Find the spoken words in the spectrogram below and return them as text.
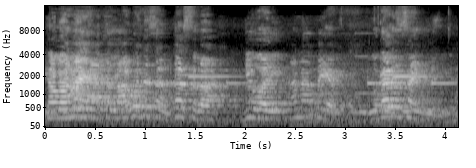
काही बंद नाही आता लागतच. दसरा दिवाळी आणि आता या. उदाहरण सांगितलं.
